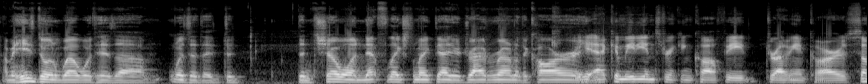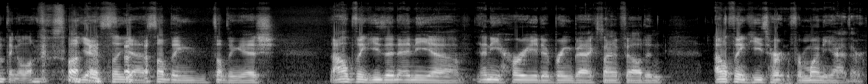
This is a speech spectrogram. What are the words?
I mean, he's doing well with his. Uh, was it the, the the show on Netflix something like that? You're driving around in the car. And, Yeah, comedians drinking coffee, driving in cars, something along those lines. yeah, so, yeah, something something ish. I don't think he's in any uh, any hurry to bring back Seinfeld, and I don't think he's hurting for money either.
